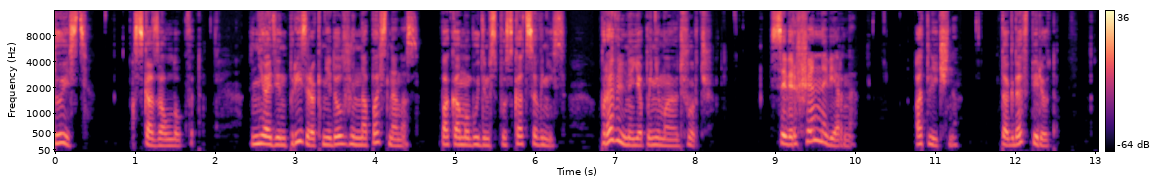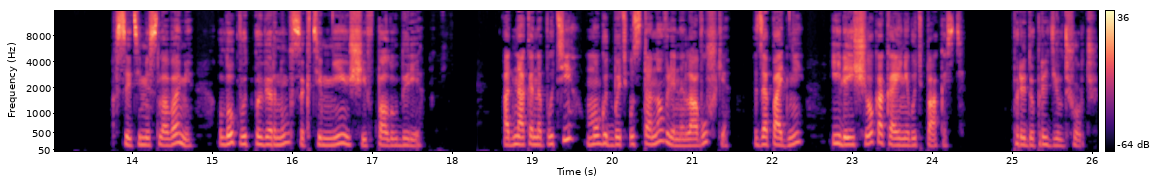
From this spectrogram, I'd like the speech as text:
«То есть», — сказал Локвуд, — «ни один призрак не должен напасть на нас, пока мы будем спускаться вниз. Правильно я понимаю, Джордж?» «Совершенно верно». «Отлично. Тогда вперед». С этими словами Локвуд повернулся к темнеющей в полу дыре. Однако на пути могут быть установлены ловушки, западни или еще какая-нибудь пакость», — предупредил Джордж.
